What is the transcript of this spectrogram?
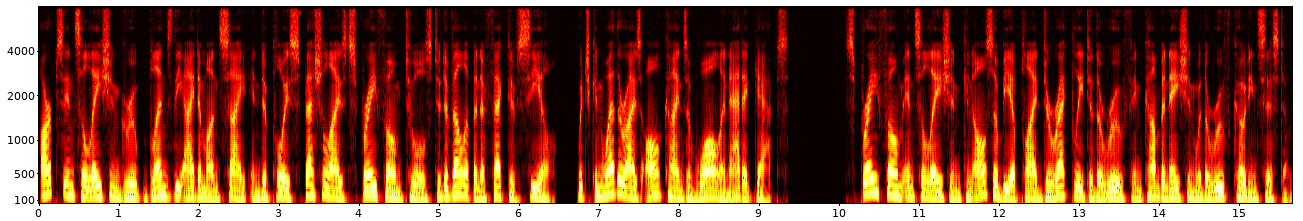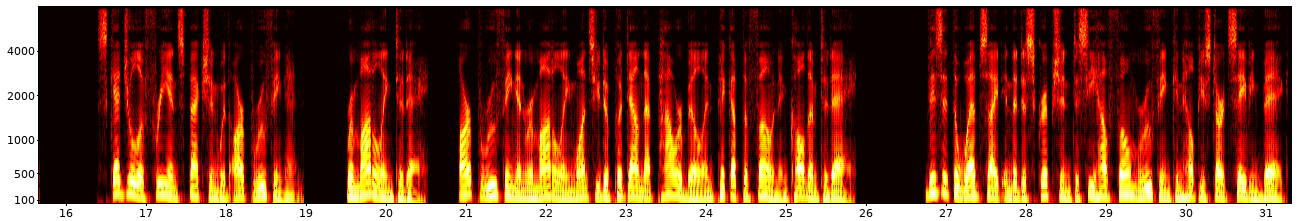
ARP's insulation group blends the item on site and deploys specialized spray foam tools to develop an effective seal, which can weatherize all kinds of wall and attic gaps. Spray foam insulation can also be applied directly to the roof in combination with a roof coating system. Schedule a free inspection with ARP Roofing and Remodeling today. ARP Roofing and Remodeling wants you to put down that power bill and pick up the phone and call them today. Visit the website in the description to see how foam roofing can help you start saving big.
